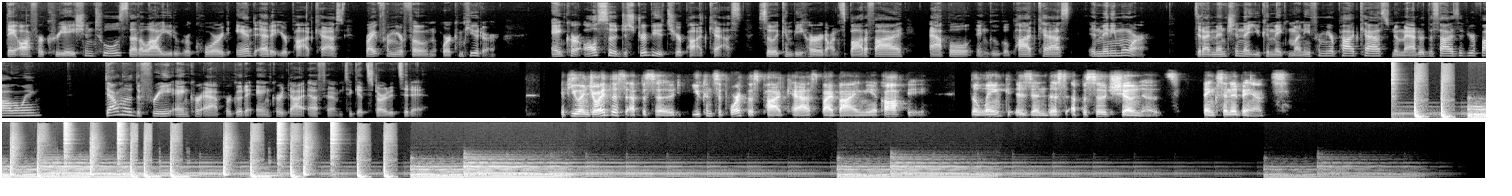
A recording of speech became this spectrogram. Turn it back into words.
They offer creation tools that allow you to record and edit your podcast right from your phone or computer. Anchor also distributes your podcast so it can be heard on Spotify, Apple, and Google Podcasts, and many more. Did I mention that you can make money from your podcast no matter the size of your following? Download the free Anchor app or go to anchor.fm to get started today. If you enjoyed this episode, you can support this podcast by buying me a coffee. The link is in this episode's show notes. Thanks in advance.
